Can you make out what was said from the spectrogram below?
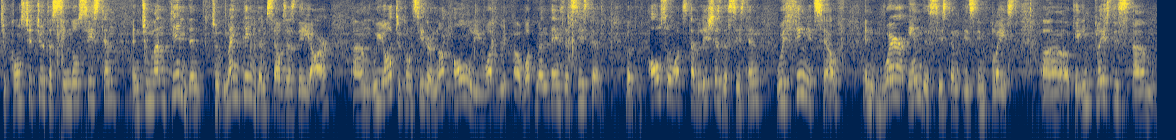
to constitute a single system, and to maintain, them, to maintain themselves as they are, um, we ought to consider not only what, uh, what maintains the system, but also what establishes the system within itself and where in the system is in place. Uh, okay, in place is um,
